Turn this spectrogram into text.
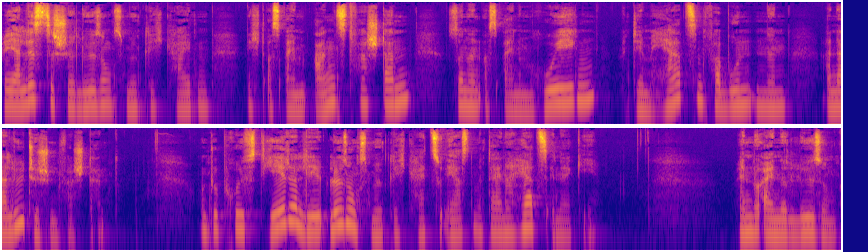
Realistische Lösungsmöglichkeiten nicht aus einem Angstverstand, sondern aus einem ruhigen, mit dem Herzen verbundenen, analytischen Verstand. Und du prüfst jede Lösungsmöglichkeit zuerst mit deiner Herzenergie. Wenn du eine Lösung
